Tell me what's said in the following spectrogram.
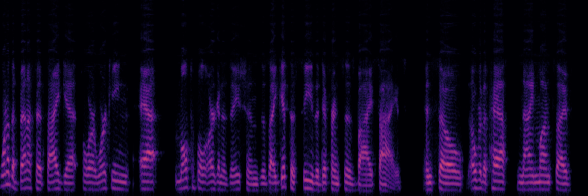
One of the benefits I get for working at multiple organizations is I get to see the differences by size. And so over the past nine months, I've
